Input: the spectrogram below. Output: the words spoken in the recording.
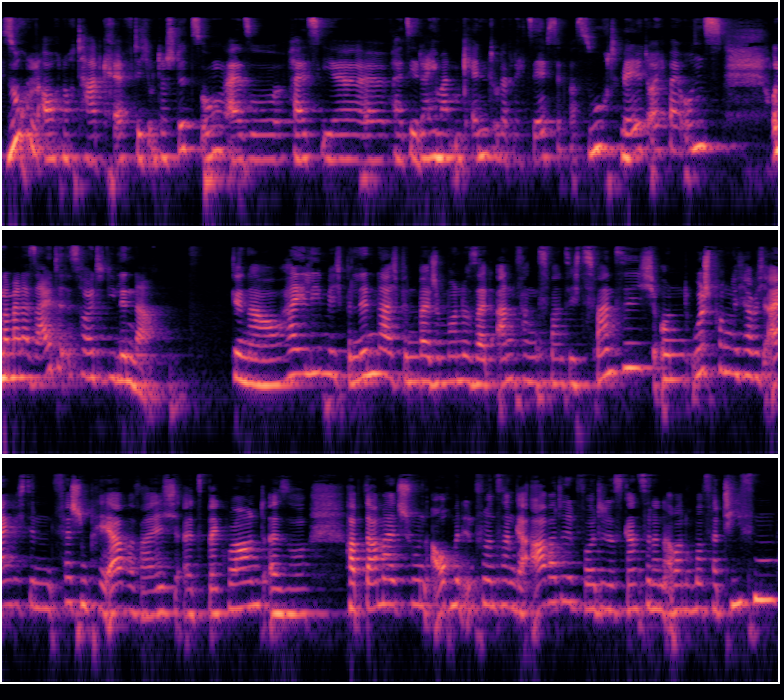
suchen auch noch tatkräftig Unterstützung. Also falls ihr, äh, falls ihr da jemanden kennt oder vielleicht selbst etwas sucht, meldet euch bei uns. Und an meiner Seite ist heute die Linda. Genau. Hi ihr Lieben, ich bin Linda, ich bin bei Gemondo seit Anfang 2020 und ursprünglich habe ich eigentlich den Fashion PR-Bereich als Background, also habe damals schon auch mit Influencern gearbeitet, wollte das Ganze dann aber nochmal vertiefen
